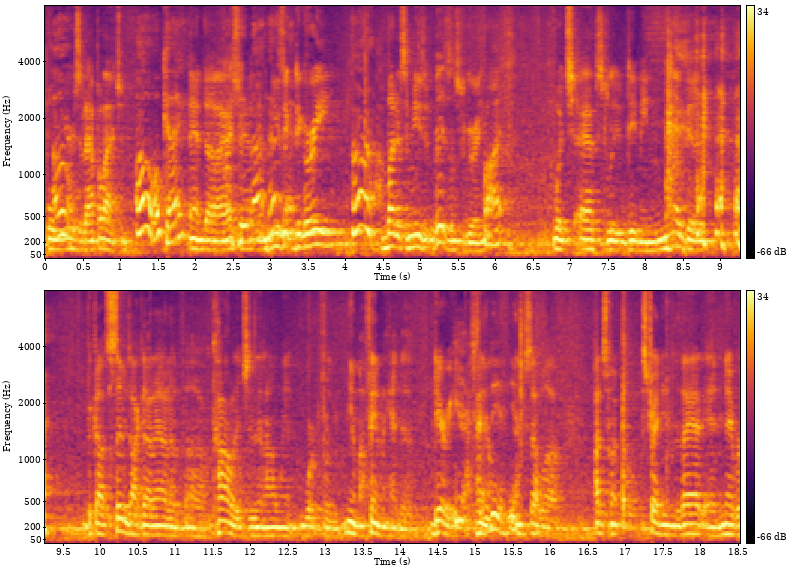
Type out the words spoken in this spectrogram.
four Oh. years at Appalachian, Oh, okay. and uh, I actually have a music that. degree, Ah. but it's a music business degree, Right. which absolutely did me no good. because as soon as I got out of uh, college, and then I went and worked for. You know, my family had the dairy here Yes, in town, did, yeah. and so uh, I just went straight into that and never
